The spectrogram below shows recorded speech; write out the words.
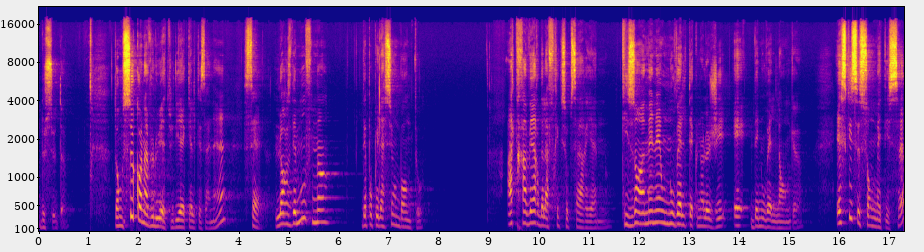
du Sud. Donc ce qu'on a voulu étudier il y a quelques années, c'est lors des mouvements des populations bantoues à travers de l'Afrique subsaharienne, qu'ils ont amené une nouvelle technologie et des nouvelles langues, est-ce qu'ils se sont métissés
